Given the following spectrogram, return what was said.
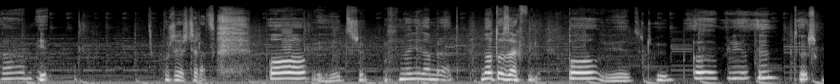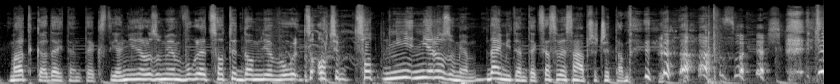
pan... Muszę jeszcze raz. Powiedz, czy... No nie dam rady. No to za chwilę. Powiedz, czy pamiętasz? Matka, daj ten tekst. Ja nie rozumiem w ogóle, co ty do mnie w ogóle, co, o czym, co, nie, nie rozumiem. Daj mi ten tekst, ja sobie sama przeczytam. Słyszysz? Nie,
